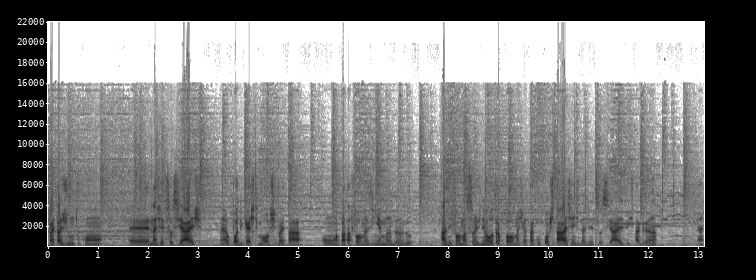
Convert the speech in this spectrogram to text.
vai estar tá junto com é, nas redes sociais, né? O podcast Most vai estar tá com uma plataformazinha mandando as informações de uma outra forma. A gente vai estar tá com postagens nas redes sociais, Instagram, né?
